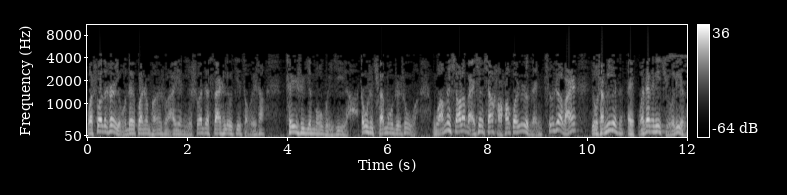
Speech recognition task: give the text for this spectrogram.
我说到这儿，有的观众朋友说：“哎呀，你说这三十六计走为上，真是阴谋诡计呀，都是权谋之术啊！我们小老百姓想好好过日子，你听这玩意儿有什么意思？”哎，我再给你举个例子。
